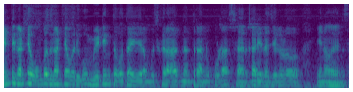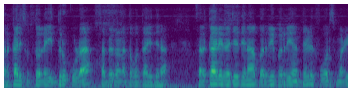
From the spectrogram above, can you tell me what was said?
ಎಂಟು ಗಂಟೆ ಒಂಬತ್ತು ಗಂಟೆವರೆಗೂ ಮೀಟಿಂಗ್ ತಗೋತಾ ಇದ್ದೀರಾ ಮುಷ್ಕರ ಆದ ನಂತರನೂ ಕೂಡ ಸರ್ಕಾರಿ ರಜೆಗಳು, ಏನು ಸರ್ಕಾರಿ ಸುತ್ತೋಲೆ ಇದ್ದರೂ ಕೂಡ ಸಭೆಗಳನ್ನ ತಗೋತಾ ಇದ್ದೀರಾ? ಸರ್ಕಾರಿ ರಜೆ ದಿನ ಬರ್ರಿ ಬರ್ರಿ ಅಂತೇಳಿ ಫೋರ್ಸ್ ಮಾಡಿ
